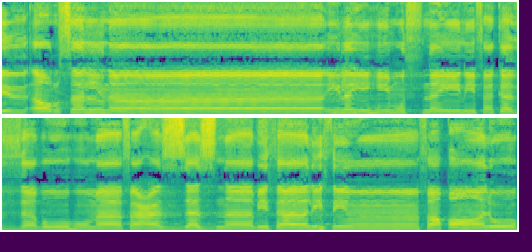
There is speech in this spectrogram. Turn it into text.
إذ أرسلنا إليهم اثنين فكذبوهما فعززنا بثالث فقالوا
